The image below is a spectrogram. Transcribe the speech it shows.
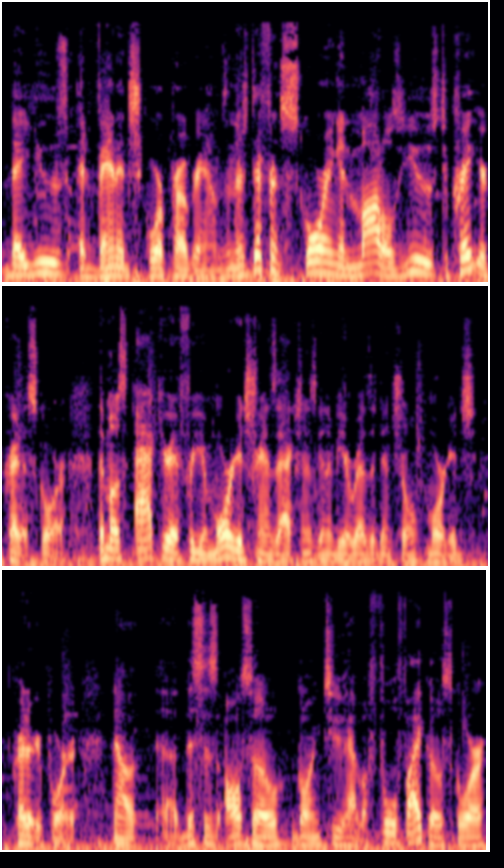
they use a VantageScore programs and there's different scoring and models used to create your credit score. The most accurate for your mortgage transaction is going to be a residential mortgage credit report. Now uh, this is also going to have a full fico score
